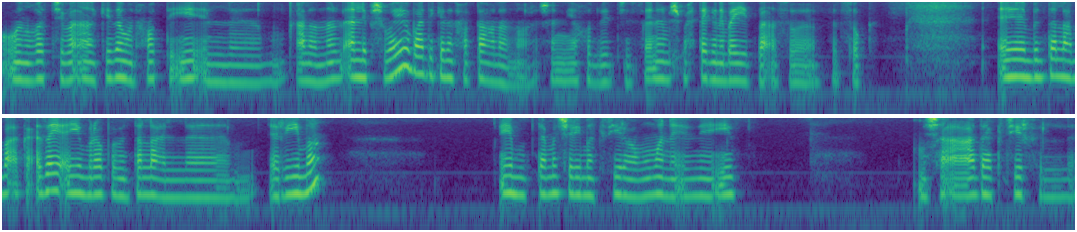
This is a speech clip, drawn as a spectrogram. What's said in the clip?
ونغطي بقى كده ونحط إيه على النار نقلب شوية وبعد كده نحطها على النار عشان ياخد بيتش أنا مش محتاجة نبيت بقى السكر آه بنطلع بقى زي أي مربى بنطلع الريمة. إيه ما بتعملش ريمة كتير عموما لأن إيه مش هقعدها كتير في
